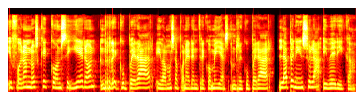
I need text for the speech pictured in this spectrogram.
y fueron los que consiguieron recuperar, y vamos a poner entre comillas, recuperar la península ibérica.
